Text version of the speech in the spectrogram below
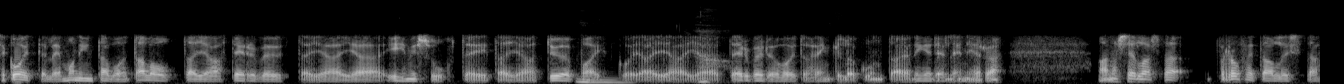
se koittelee monin tavoin taloutta ja terveyttä ja, ja ihmissuhteita ja työpaikkoja mm. ja, ja terveydenhoitohenkilökuntaa ja niin edelleen. Herra, anna sellaista profetallista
